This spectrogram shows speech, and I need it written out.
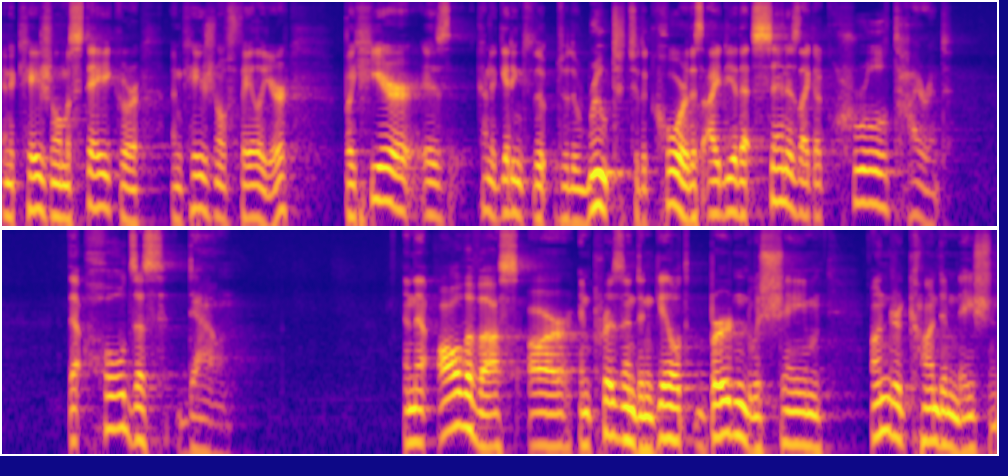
an occasional mistake or an occasional failure, but here is kind of getting to the, to the root, to the core, this idea that sin is like a cruel tyrant that holds us down. And that all of us are imprisoned in guilt, burdened with shame, under condemnation.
